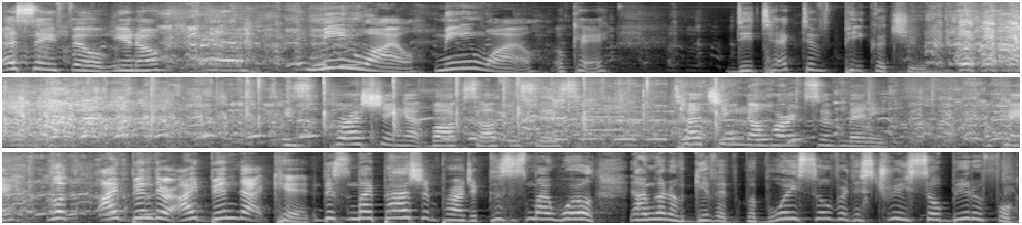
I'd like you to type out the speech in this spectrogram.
essay film. You know. Uh, meanwhile, meanwhile, okay, Detective Pikachu is crushing at box offices, touching the hearts of many. Okay? Look, I've been there. I've been that kid. This is my passion project. This is my world. I'm gonna give it a voiceover. This tree is so beautiful.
